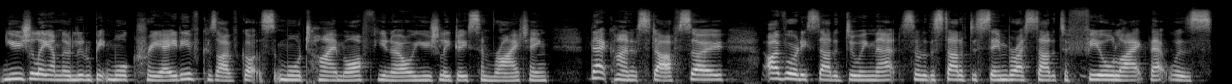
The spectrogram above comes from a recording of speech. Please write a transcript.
usually I'm a little bit more creative because I've got more time off. You know, I'll usually do some writing that kind of stuff. So I've already started doing that. Sort of the start of December, I started to feel like that was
